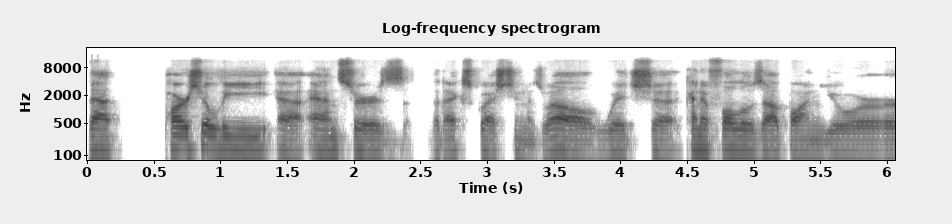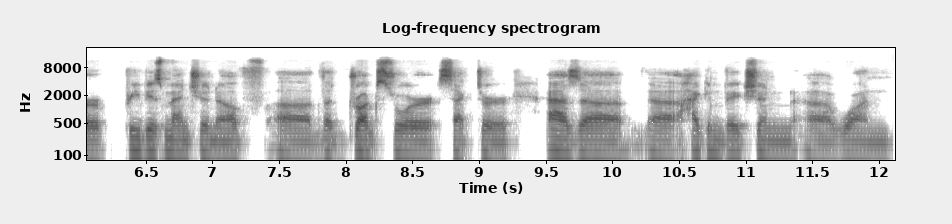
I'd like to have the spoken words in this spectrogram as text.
that partially uh, answers the next question as well, which uh, kind of follows up on your previous mention of uh, the drugstore sector as a, a high conviction uh, one.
